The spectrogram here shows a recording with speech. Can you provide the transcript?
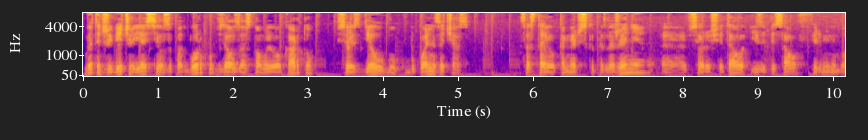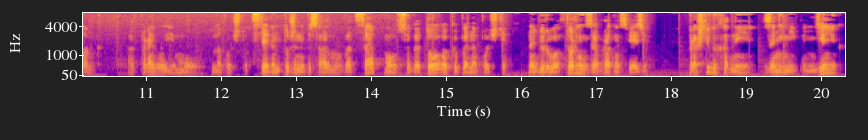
В этот же вечер я сел за подборку, взял за основу его карту, все сделал буквально за час. Составил коммерческое предложение, э, все рассчитал и записал в фирменный бланк отправил ему на почту. Следом тут же написал ему в WhatsApp, мол, все готово, КП на почте. Наберу во вторник за обратной связью. Прошли выходные, за ними и понедельник.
